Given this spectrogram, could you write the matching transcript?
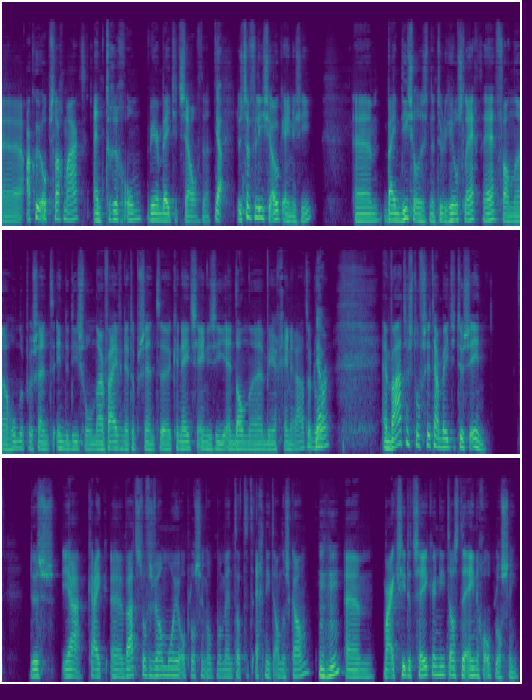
uh, accu-opslag maakt en terugom weer een beetje hetzelfde. Ja. Dus dan verlies je ook energie. Um, bij een diesel is het natuurlijk heel slecht. Hè? Van uh, 100% in de diesel naar 35% uh, kinetische energie en dan uh, weer een generator door. Ja. En waterstof zit daar een beetje tussenin. Dus ja, kijk, waterstof is wel een mooie oplossing op het moment dat het echt niet anders kan. Mm -hmm. um, maar ik zie dat zeker niet als de enige oplossing.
